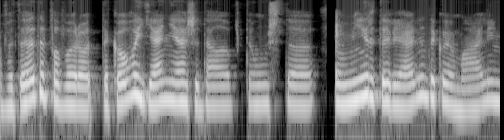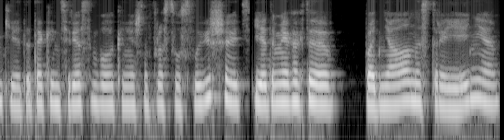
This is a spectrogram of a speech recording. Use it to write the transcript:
Вот это поворот, такого я не ожидала, потому что мир-то реально такой маленький, это так интересно было, конечно, просто услышать, и это меня как-то подняло настроение.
